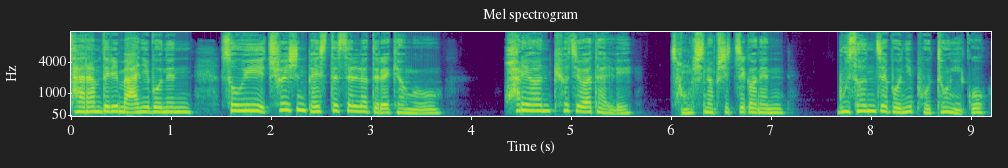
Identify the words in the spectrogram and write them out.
사람들이 많이 보는 소위 최신 베스트셀러들의 경우 화려한 표지와 달리 정신없이 찍어낸 무선 제본이 보통이고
